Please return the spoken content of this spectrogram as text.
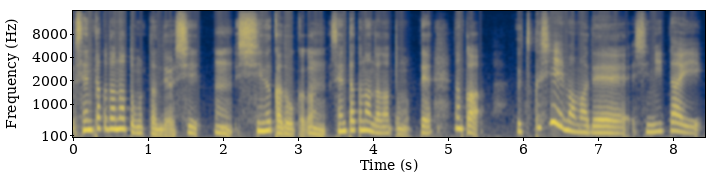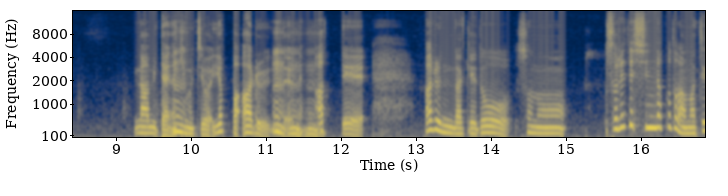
選択だなと思ったんだよ。し、うん。死ぬかどうかが、うん選択なんだなと思ってなんか美しいままで死にたいなみたいな気持ちはやっぱあるんだよね、あってあるんだけどそのそれで死んだことが間違い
